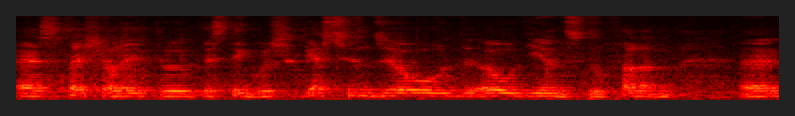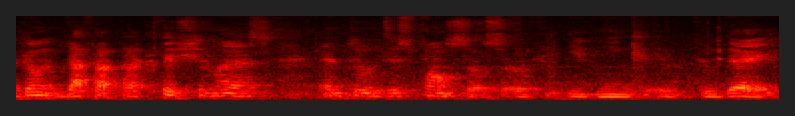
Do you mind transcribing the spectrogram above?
especially to distinguished guests in the audience, to fellow uh, DAFA practitioners, and to the sponsors of evening today.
